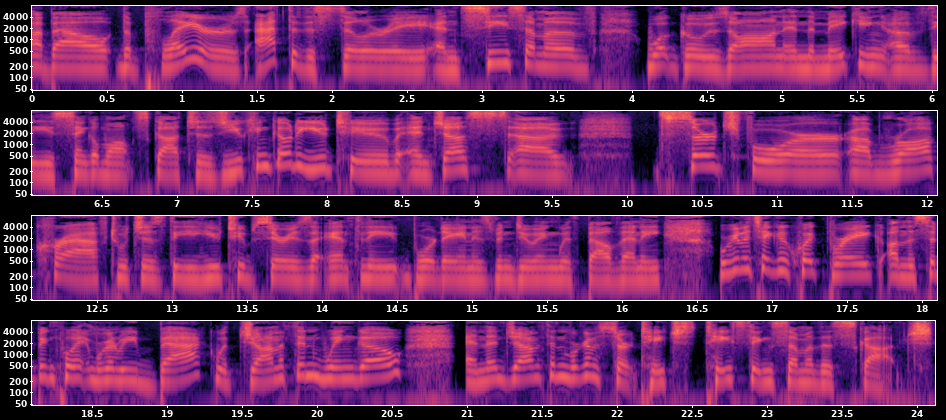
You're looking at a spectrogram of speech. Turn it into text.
about the players at the distillery and see some of what goes on in the making of these single malt scotches, you can go to YouTube and just uh, search for uh, Raw Craft, which is the YouTube series that Anthony Bourdain has been doing with Balvenie. We're going to take a quick break on the sipping point, and we're going to be back with Jonathan Wingo. And then, Jonathan, we're going to start t- tasting some of this scotch.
